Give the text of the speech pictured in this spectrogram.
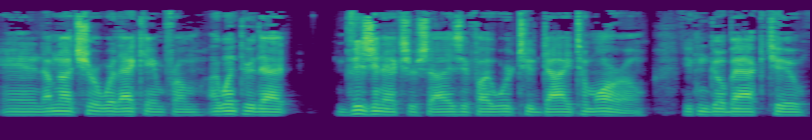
And I'm not sure where that came from. I went through that vision exercise if I were to die tomorrow. You can go back to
